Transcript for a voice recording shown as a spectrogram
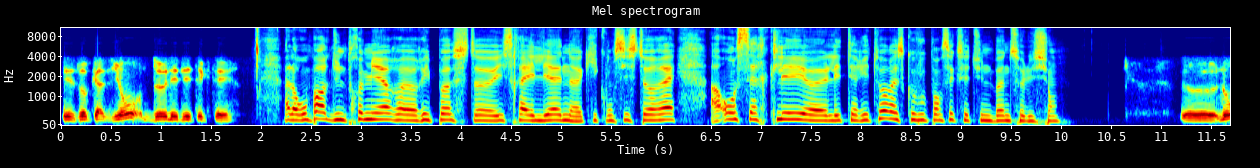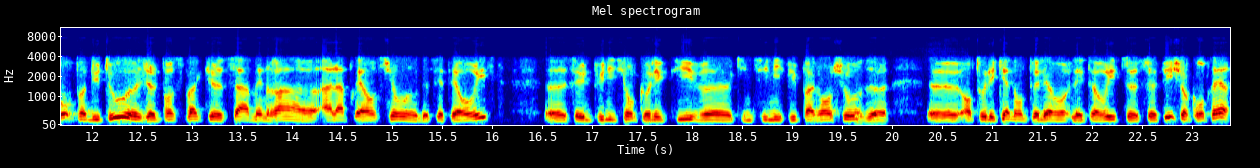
les occasions de les détecter. Alors on parle d'une première euh, riposte israélienne qui consisterait à encercler les territoires. Est-ce que vous pensez que c'est une bonne solution? Non, pas du tout. Je ne pense pas que ça amènera à l'appréhension de ces terroristes. Euh, c'est une punition collective euh, qui ne signifie pas grand-chose. Euh, en tous les cas, dont les, terroristes se fichent. Au contraire,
